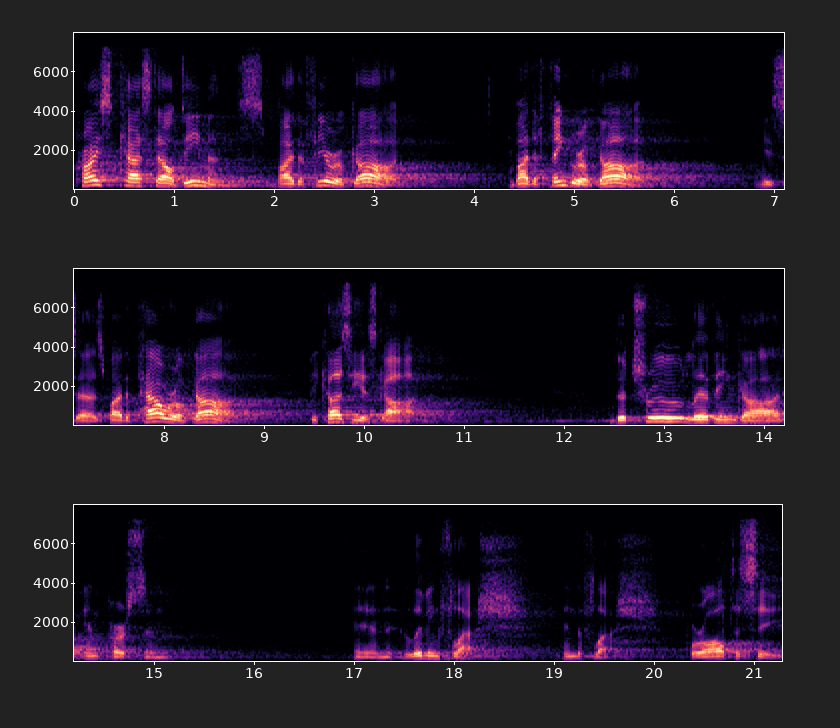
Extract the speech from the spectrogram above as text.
Christ cast out demons by the fear of God, by the finger of God, he says, by the power of God, because he is God. The true living God in person, in living flesh, in the flesh, for all to see.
